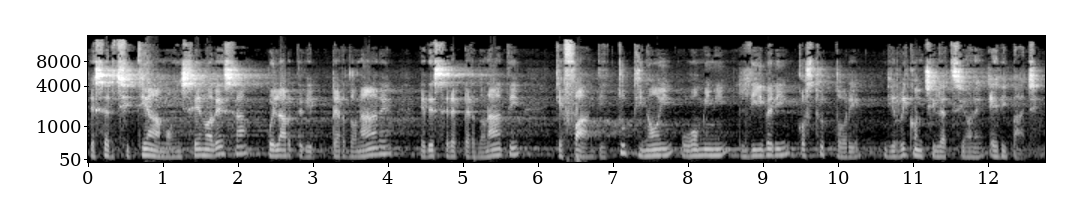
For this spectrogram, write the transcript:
Esercitiamo in seno ad essa quell'arte di perdonare ed essere perdonati che fa di tutti noi uomini liberi costruttori di riconciliazione e di pace.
